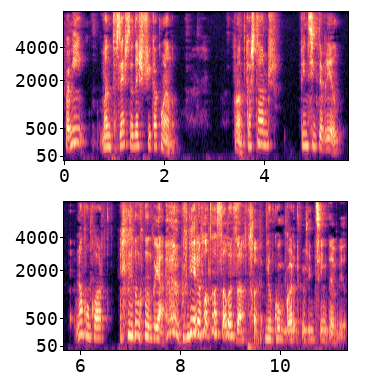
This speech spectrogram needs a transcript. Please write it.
Para mim, mando-vos esta, deixo ficar com ela. Pronto, cá estamos. 25 de Abril. Não concordo. Não concordo. Yeah. Dinheiro volta a Salazar, pá. Não concordo com o 25 de Abril.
